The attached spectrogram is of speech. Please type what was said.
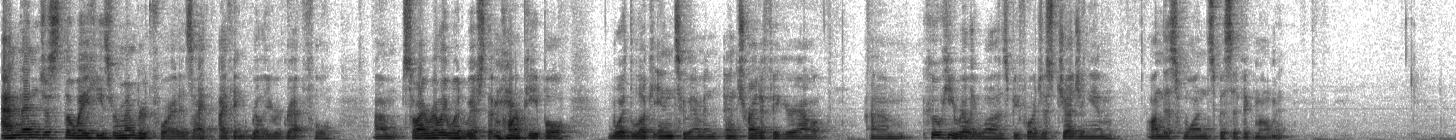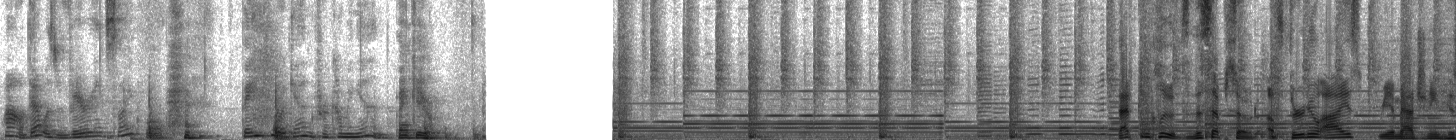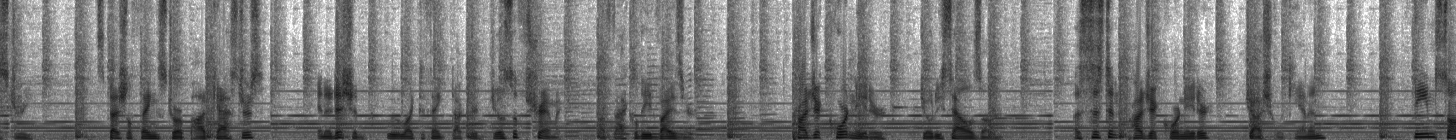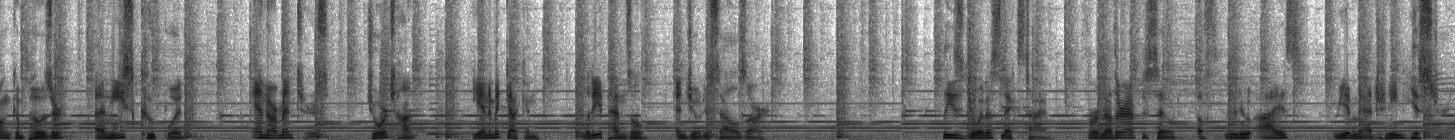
And then just the way he's remembered for it is, I, I think, really regretful. Um, so I really would wish that more people would look into him and, and try to figure out um, who he really was before just judging him on this one specific moment. Wow, that was very insightful. Thank you again for coming in. Thank you. That concludes this episode of Through New Eyes Reimagining History. Special thanks to our podcasters. In addition, we would like to thank Dr. Joseph Schrammick, our faculty advisor, Project Coordinator Jody Salazar, Assistant Project Coordinator Joshua Cannon, Theme Song Composer Anise Coopwood, and our mentors George Hunt, Deanna McGuckin, Lydia Penzel, and Jody Salazar. Please join us next time for another episode of Through New Eyes Reimagining History.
